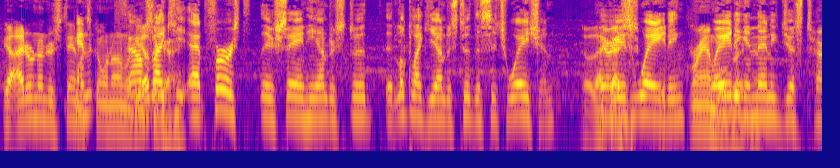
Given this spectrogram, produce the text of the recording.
And he turns. Yeah, I don't understand what's and going on with the sounds other like guy. he at first they're saying he understood it looked like he understood the situation Oh, that there he is waiting waiting right and now. then he just And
